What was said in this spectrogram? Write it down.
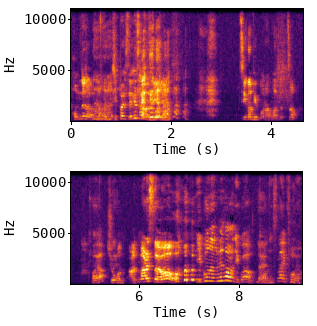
범죄자 같다. 28세 회사원 A양. 직업이 뭐라고 하셨죠? 저요? 지금 안, 안 말했어요. 이분은 회사원이고요. 네. 저는 스나이퍼요.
